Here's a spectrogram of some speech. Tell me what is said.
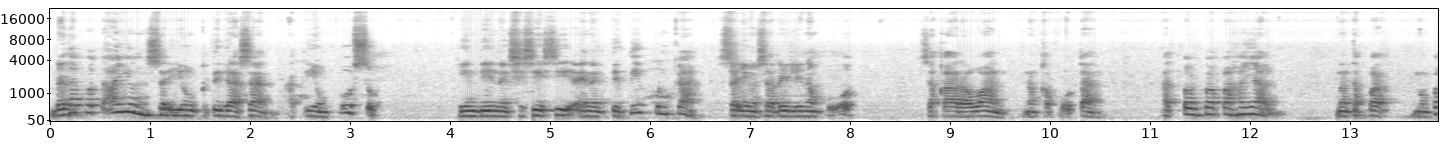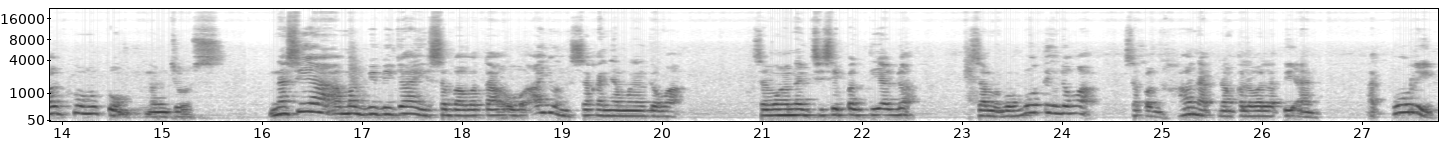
Dadapat ayon sa iyong katigasan at iyong puso. Hindi nagsisisi ay nagtitipon ka sa iyong sarili ng puot sa karawan ng kaputan at pagpapahayag ng tapat ng paghuhukom ng Diyos. Na siya ang magbibigay sa bawat tao ayon sa kanyang mga gawa, sa mga nagsisipagtiyaga, sa mabubuting gawa, sa paghanap ng kalwalatian at puri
